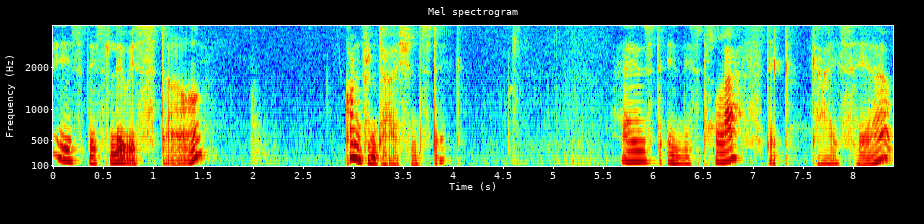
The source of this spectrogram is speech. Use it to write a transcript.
is this Lewis Stone confrontation stick housed in this plastic case here.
